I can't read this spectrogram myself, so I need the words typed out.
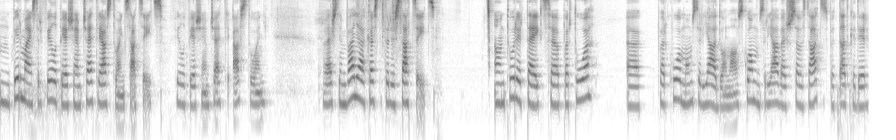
Mm, pirmais ir Filipiešiem 4,8 sacīts. Filipiešiem 4,8. Vērsim vaļā, kas tur ir sacīts. Un tur ir teikts par to, par ko mums ir jādomā, uz ko mums ir jāvērš savas acis, bet tad, kad ir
